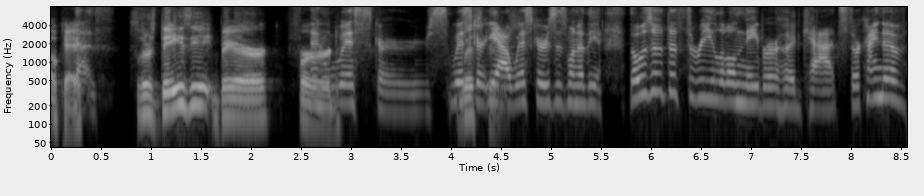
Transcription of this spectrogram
Okay. Yes. So there's Daisy, Bear, And Whiskers. Whisker, Whiskers. yeah, Whiskers is one of the those are the three little neighborhood cats. They're kind of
